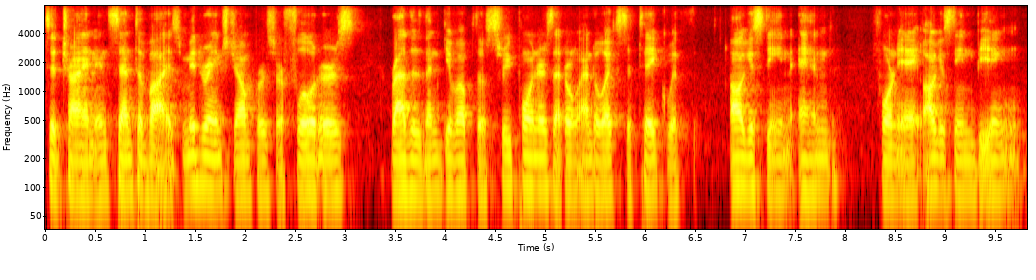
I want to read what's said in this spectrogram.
to try and incentivize mid range jumpers or floaters rather than give up those three pointers that Orlando likes to take with Augustine and Fournier. Augustine being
